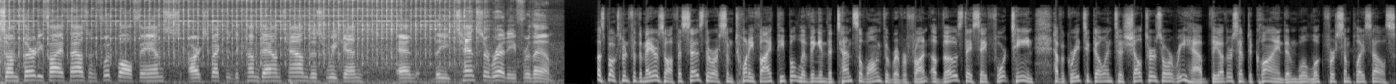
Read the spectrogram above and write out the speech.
Some 35,000 football fans are expected to come downtown this weekend, and the tents are ready for them. A spokesman for the mayor's office says there are some 25 people living in the tents along the riverfront. Of those, they say 14 have agreed to go into shelters or rehab. The others have declined and will look for someplace else.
